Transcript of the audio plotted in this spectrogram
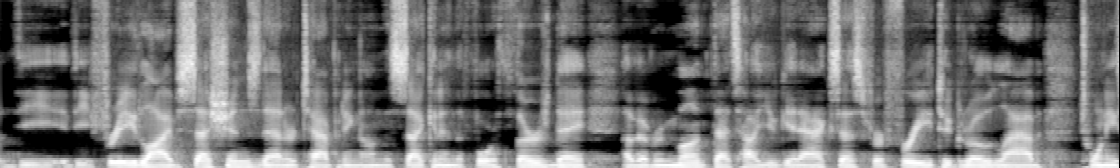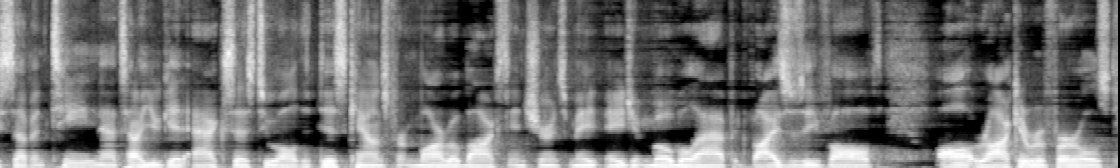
the the free live sessions that are happening on the second and the fourth Thursday of every month. That's how you get access for free to Grow Lab 2017. That's how you get access to all the discounts from MarboBox, Insurance Agent Mobile App, Advisors Evolved, all Rocket Referrals,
